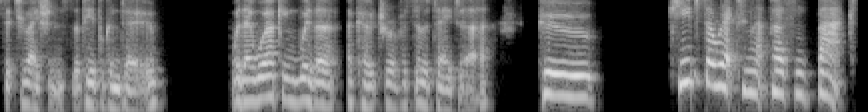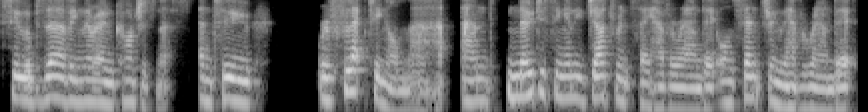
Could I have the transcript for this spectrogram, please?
situations that people can do where they're working with a, a coach or a facilitator who keeps directing that person back to observing their own consciousness and to reflecting on that and noticing any judgments they have around it or censoring they have around it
